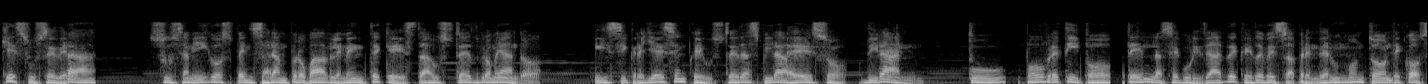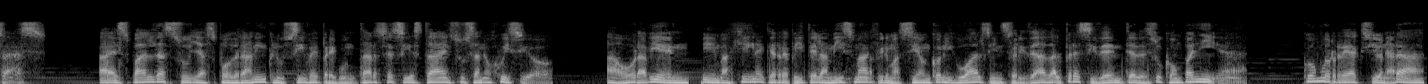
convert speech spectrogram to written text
¿Qué sucederá? Sus amigos pensarán probablemente que está usted bromeando. Y si creyesen que usted aspira a eso, dirán, tú, pobre tipo, ten la seguridad de que debes aprender un montón de cosas. A espaldas suyas podrán inclusive preguntarse si está en su sano juicio. Ahora bien, imagine que repite la misma afirmación con igual sinceridad al presidente de su compañía. ¿Cómo reaccionará?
